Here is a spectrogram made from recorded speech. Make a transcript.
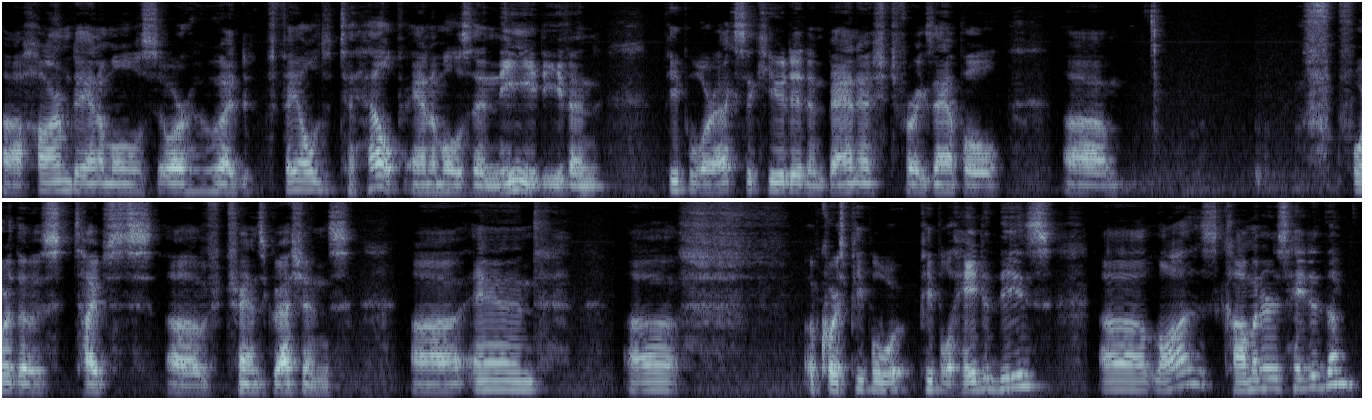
uh, harmed animals or who had failed to help animals in need, even people were executed and banished, for example, um, f- for those types of transgressions. Uh, and uh, of course, people people hated these uh, laws. Commoners hated them,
